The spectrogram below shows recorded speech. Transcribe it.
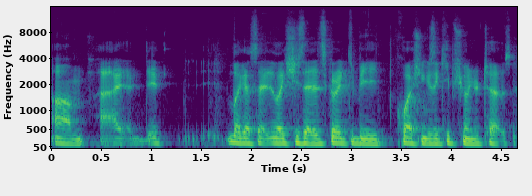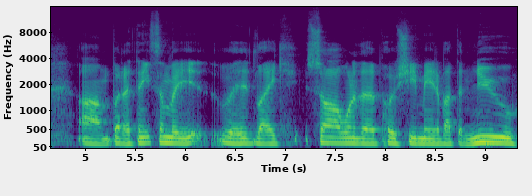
um, I it. Like I said, like she said, it's great to be questioned because it keeps you on your toes. Um, but I think somebody would like saw one of the posts she made about the new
